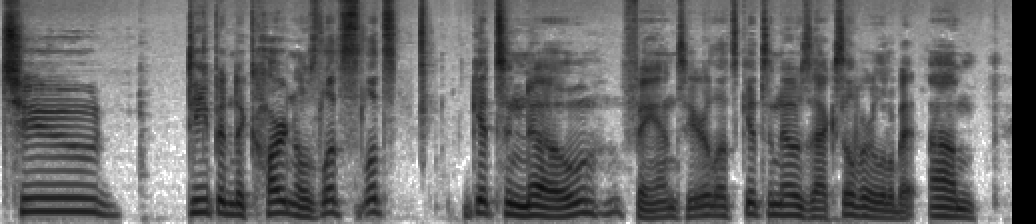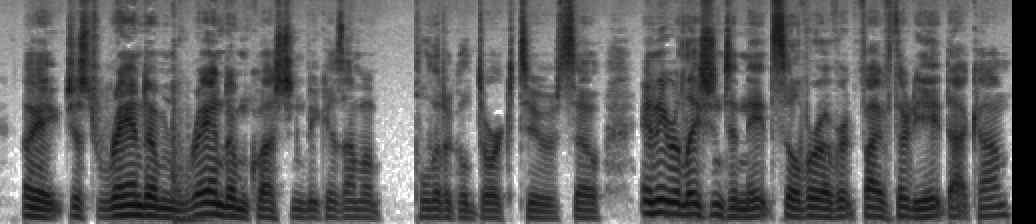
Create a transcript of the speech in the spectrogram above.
too deep into Cardinals, let's let's get to know fans here. Let's get to know Zach Silver a little bit. Um, okay, just random random question because I'm a political dork too. So, any relation to Nate Silver over at 538.com?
